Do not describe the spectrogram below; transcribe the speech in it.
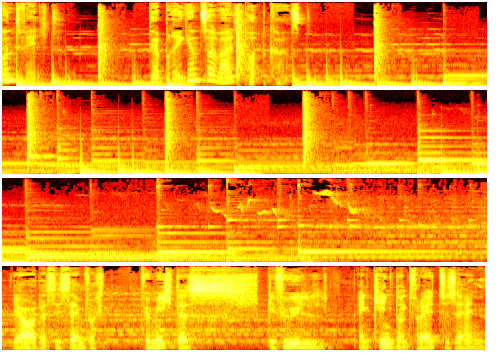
und Welt. Der Bregenzer Wald Podcast. Ja, das ist einfach für mich das Gefühl, ein Kind und frei zu sein.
